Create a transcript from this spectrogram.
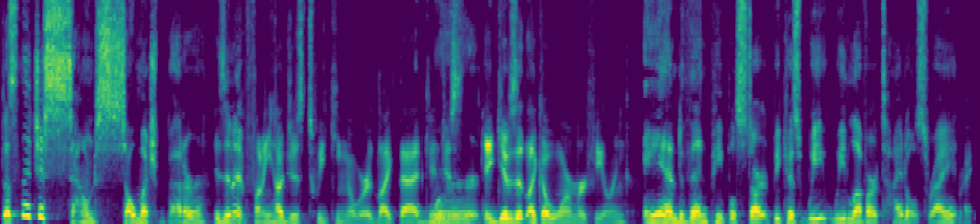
Doesn't that just sound so much better? Isn't it funny how just tweaking a word like that can Word. just it gives it like a warmer feeling? And then people start because we we love our titles, right? Right.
